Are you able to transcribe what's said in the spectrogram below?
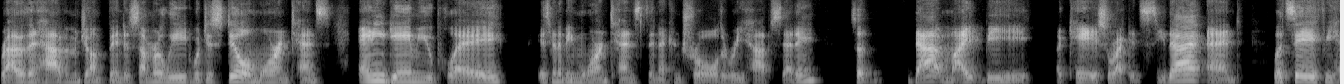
rather than have him jump into summer league, which is still more intense. Any game you play is going to be more intense than a controlled rehab setting. So that might be a case where I could see that. And let's say if he,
